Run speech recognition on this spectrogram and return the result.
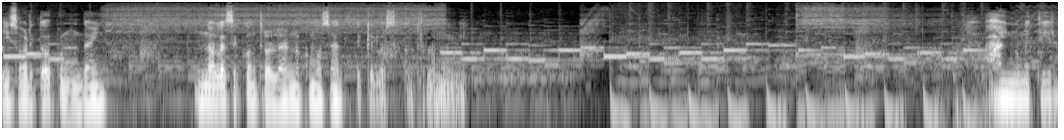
Y sobre todo con un Dain. No lo sé controlar, no como antes de que los controlo muy bien. Ay, no me tiro.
